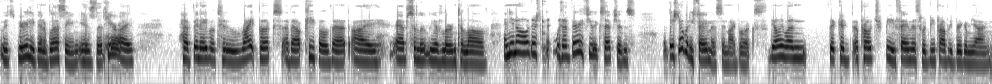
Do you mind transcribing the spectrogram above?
it's really been a blessing, is that here I have been able to write books about people that I absolutely have learned to love. And you know, there's with a very few exceptions, there's nobody famous in my books. The only one that could approach being famous would be probably Brigham Young.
